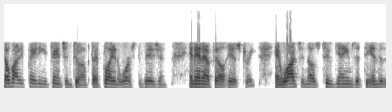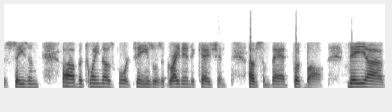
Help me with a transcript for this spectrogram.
nobody paid any attention to them. They play in the worst division in NFL history. And watching those two games at the end of the season uh, between those four teams was a great indication of some bad football. The uh,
